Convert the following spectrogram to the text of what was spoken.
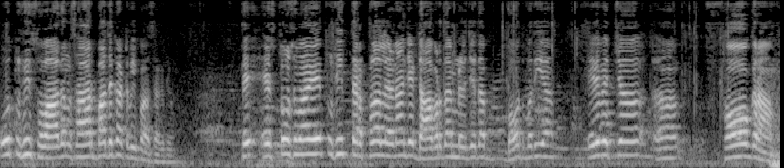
ਉਹ ਤੁਸੀਂ ਸਵਾਦ ਅਨੁਸਾਰ ਵੱਧ ਘੱਟ ਵੀ ਪਾ ਸਕਦੇ ਹੋ। ਤੇ ਇਸ ਤੋਂ ਸਿਵਾਏ ਤੁਸੀਂ ਤਰਫਲਾ ਲੈਣਾ ਜੇ ਡਾਬਰ ਦਾ ਮਿਲ ਜੇ ਤਾਂ ਬਹੁਤ ਵਧੀਆ। ਇਹਦੇ ਵਿੱਚ ਅਹ, 100 ਗ੍ਰਾਮ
